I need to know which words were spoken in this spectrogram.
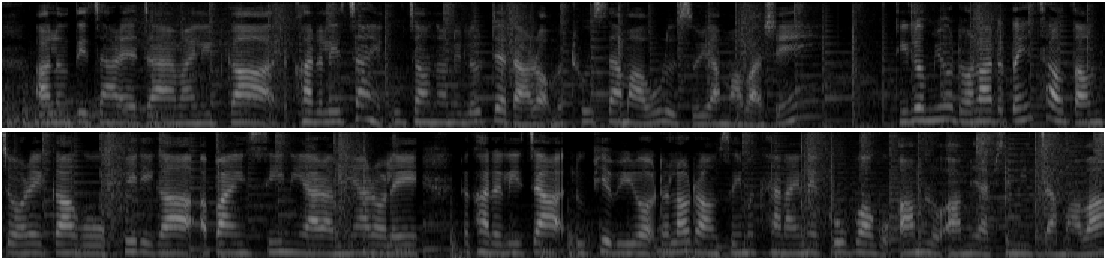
။အားလုံးသိကြတဲ့အတိုင်းမိုင်းလီကတခါတလေကြရင်ဦးချောင်းချောင်းတွေလုတ်တက်တာတော့မထူးဆန်းပါဘူးလို့ဆိုရမှာပါရှင်။ ဒီလိုမျိုးဒေါ်လာ3,6000ကျော်တဲ့ကားကိုခွေးတွေကအပိုင်စီးနေရတာများတော့လေတခါတလေကြလူဖြစ်ပြီးတော့ဒီလောက်တောင်စိတ်မခံနိုင်တဲ့ကိုယ့်ဘဝကိုအားမလို့အားမရဖြစ်မိကြမှာပါ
